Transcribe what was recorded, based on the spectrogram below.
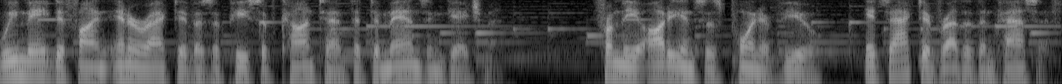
We may define interactive as a piece of content that demands engagement. From the audience's point of view, it's active rather than passive.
